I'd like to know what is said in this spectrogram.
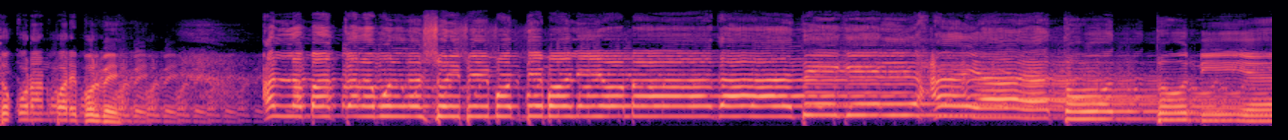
তো কোরআন পরে বলবে আল্লাহ পাক কালামুল্লাহ শরীফের মধ্যে বলে ওমা গাদিগিল হায়াতুদ দুনিয়া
